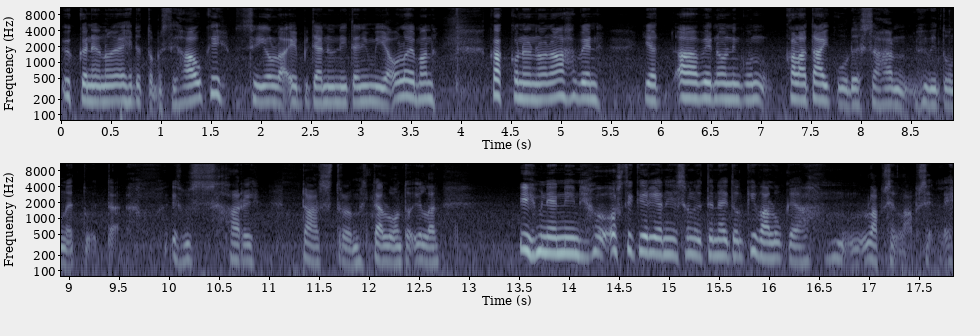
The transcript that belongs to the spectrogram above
ykkönen on ehdottomasti hauki, se jolla ei pitänyt niitä nimiä olevan. Kakkonen on ahven, ja ahven on niin kuin kalataikuudessahan hyvin tunnettu, että esimerkiksi Harry Dahlström, tämä luontoillan ihminen, niin osti kirjan ja sanoi, että näitä on kiva lukea lapsen lapselle.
